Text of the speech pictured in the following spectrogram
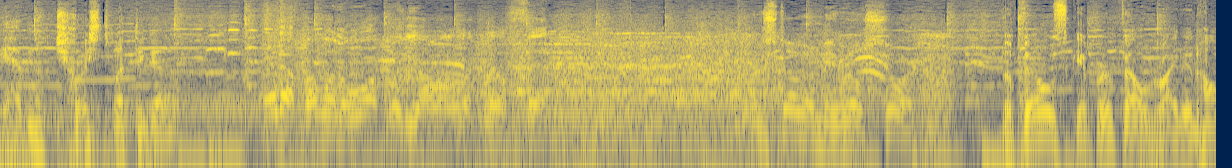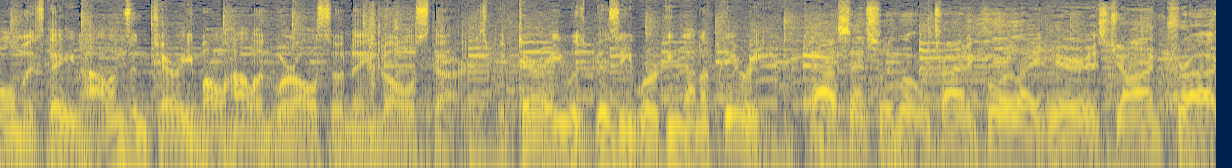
we have no choice but to go. Wait up, I want to walk with you. I want to look real thin. We're still going to be real short. The Phil skipper felt right at home as Dave Hollins and Terry Mulholland were also named All-Stars, but Terry was busy working on a theory. Now, essentially, what we're trying to correlate here is John Kruk,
